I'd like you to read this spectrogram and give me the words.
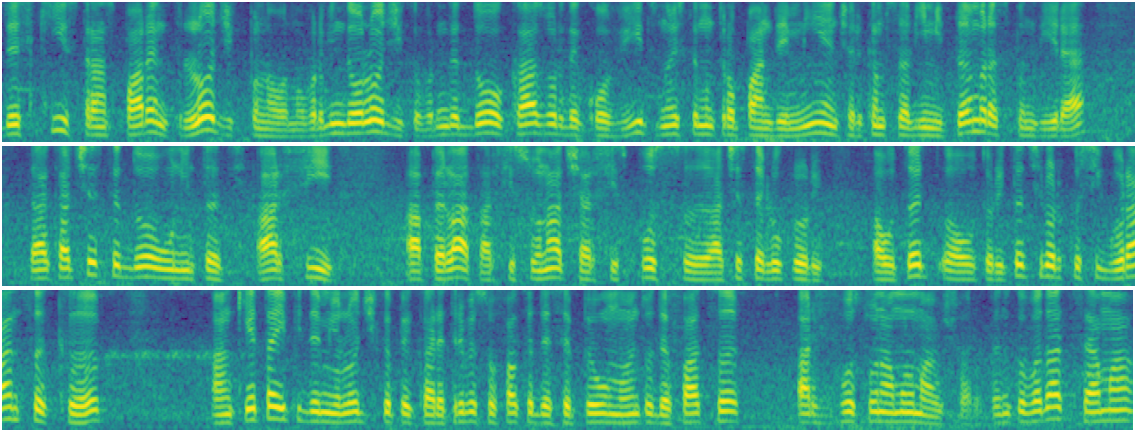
deschis, transparent, logic până la urmă. Vorbim de o logică, vorbim de două cazuri de COVID, noi suntem într-o pandemie, încercăm să limităm răspândirea. Dacă aceste două unități ar fi apelat, ar fi sunat și ar fi spus uh, aceste lucruri autorităților, cu siguranță că ancheta epidemiologică pe care trebuie să o facă DSP-ul în momentul de față ar fi fost una mult mai ușoară. Pentru că vă dați seama,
